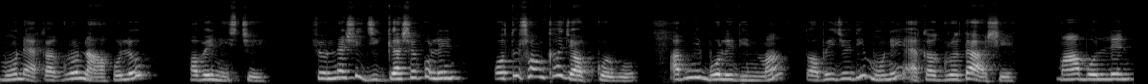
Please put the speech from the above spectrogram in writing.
মন একাগ্র না হলেও হবে নিশ্চয়ই। সন্ন্যাসী জিজ্ঞাসা করলেন কত সংখ্যা জপ করব? আপনি বলে দিন মা। তবে যদি মনে একাগ্রতা আসে। মা বললেন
